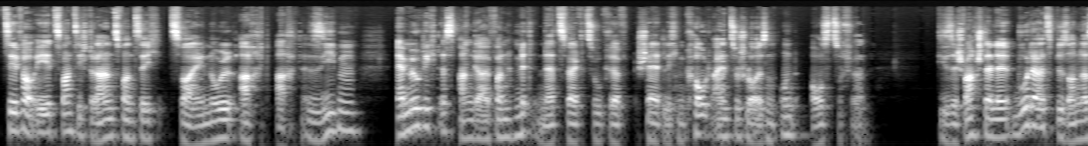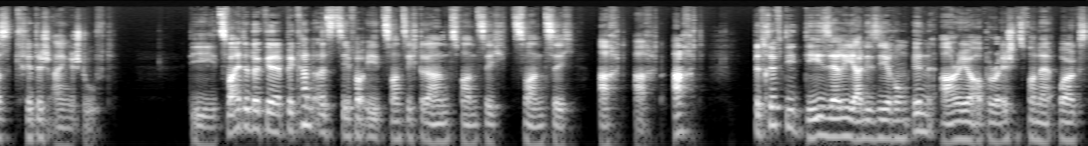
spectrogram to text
CVE 2023-20887 ermöglicht es Angreifern mit Netzwerkzugriff schädlichen Code einzuschleusen und auszuführen. Diese Schwachstelle wurde als besonders kritisch eingestuft. Die zweite Lücke, bekannt als CVE 2023-20888, betrifft die Deserialisierung in ARIA Operations for Networks.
